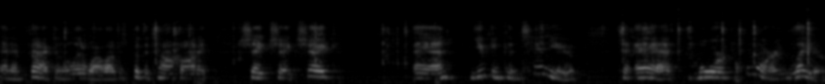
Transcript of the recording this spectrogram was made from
And in fact, in a little while, I'll just put the top on it, shake, shake, shake, and you can continue to add more corn later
